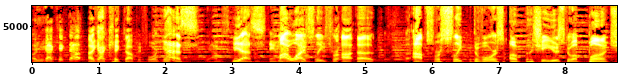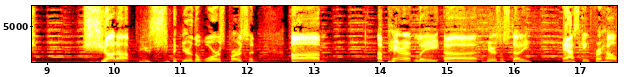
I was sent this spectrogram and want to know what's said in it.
Oh, you got kicked out? I got kicked out before. Yes, Yeah, I'm yes. My wife now. sleeps for uh, uh, opts for sleep divorce. Uh, she used to a bunch. Shut up! You, you're the worst person. Um, apparently, uh, here's a study asking for help.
